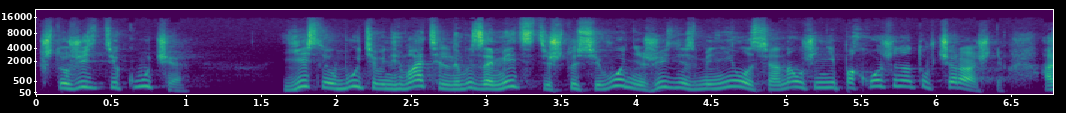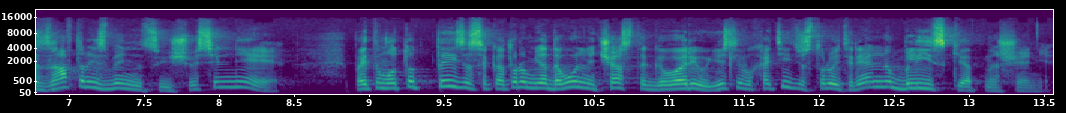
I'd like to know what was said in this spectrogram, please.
что жизнь текучая. Если вы будете внимательны, вы заметите, что сегодня жизнь изменилась, и она уже не похожа на ту вчерашнюю, а завтра изменится еще сильнее. Поэтому тот тезис, о котором я довольно часто говорю, если вы хотите строить реально близкие отношения,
